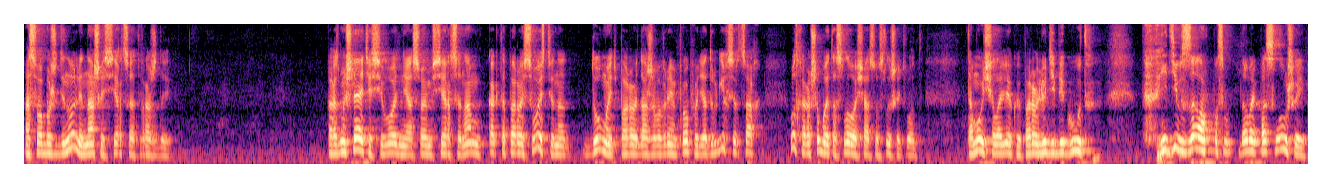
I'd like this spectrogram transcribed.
Освобождено ли наше сердце от вражды? Поразмышляйте сегодня о своем сердце. Нам как-то порой свойственно думать, порой даже во время проповеди о других сердцах. Вот хорошо бы это слово сейчас услышать вот тому человеку. И порой люди бегут. Иди в зал, давай послушай.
